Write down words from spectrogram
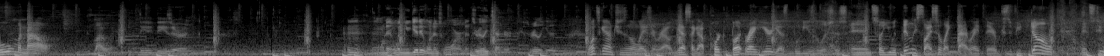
Moo Manao, my way. These are. Hmm. When, it, when you get it when it's warm, it's really tender. It's really good. Once again, I'm choosing the laser route. Yes, I got pork butt right here. Yes, booty is delicious. And so you would thinly slice it like that right there because if you don't, and it's too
